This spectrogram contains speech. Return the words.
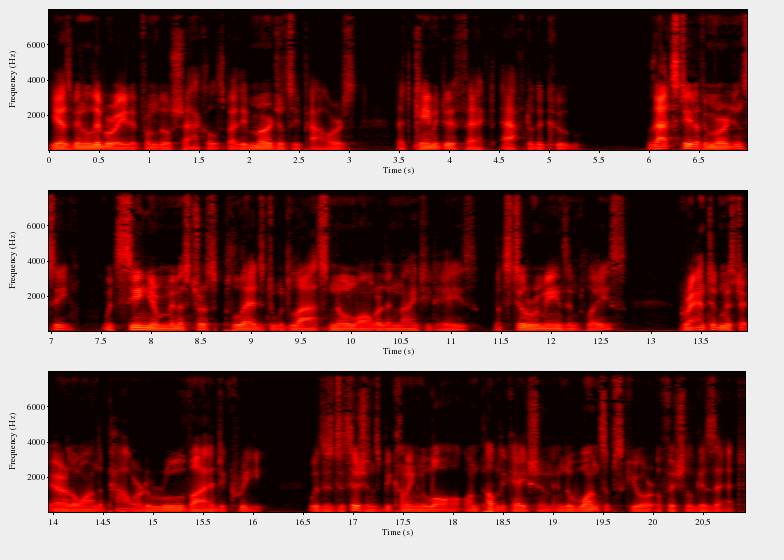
He has been liberated from those shackles by the emergency powers that came into effect after the coup. That state of emergency, which senior ministers pledged would last no longer than 90 days, but still remains in place, granted Mr. Erdogan the power to rule via decree, with his decisions becoming law on publication in the once obscure official gazette,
